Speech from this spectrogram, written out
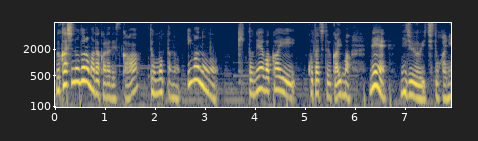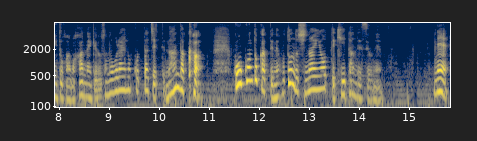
昔のドラマだからですか？って思ったの。今のきっとね若い子たちというか今ね21とか2とか分かんないけどそのぐらいの子たちってなんだか。合コンとかってねほとんどしないよって聞いたんですよね。ね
